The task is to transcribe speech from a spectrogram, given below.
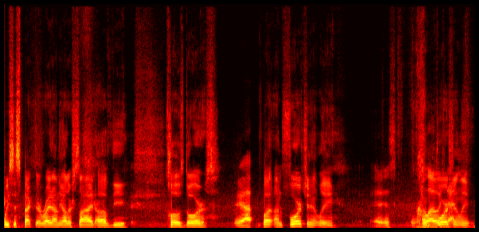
We suspect they're right on the other side of the closed doors. Yep. But unfortunately, It is closed. at- unfortunately,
